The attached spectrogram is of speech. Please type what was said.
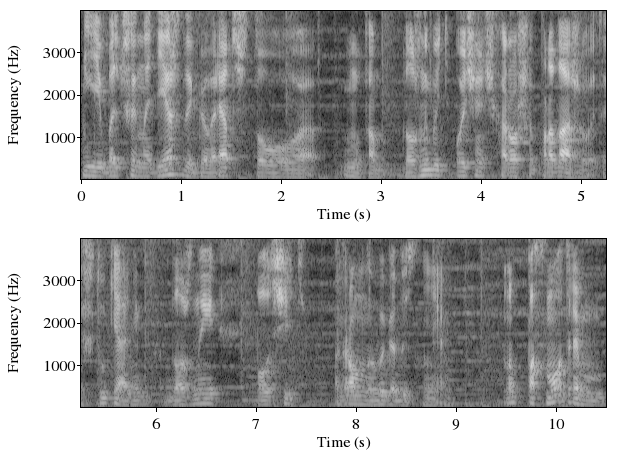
и большие надежды, говорят, что ну, там должны быть очень-очень хорошие продажи у этой штуки, они должны получить огромную выгоду с нее. Ну, посмотрим.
